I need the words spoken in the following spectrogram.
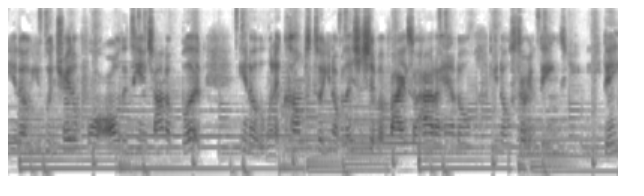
You know, you wouldn't trade them for all the tea in China. But you know, when it comes to you know relationship advice or how to handle you know certain things, you, they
